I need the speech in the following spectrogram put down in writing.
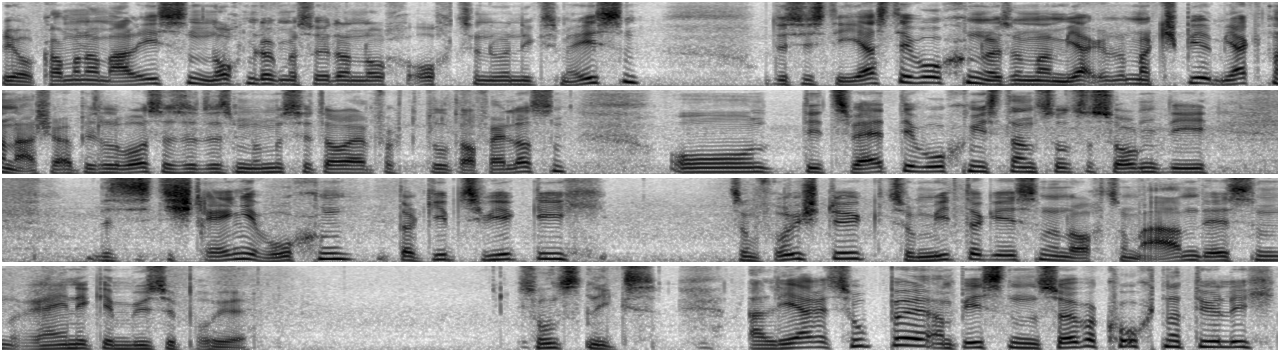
Ja, kann man normal essen. Nachmittag, man soll dann nach 18 Uhr nichts mehr essen. Das ist die erste Woche, also man merkt, man spürt, merkt man auch schon ein bisschen was, also das, man muss sich da einfach ein bisschen drauf einlassen. Und die zweite Woche ist dann sozusagen die, das ist die strenge Woche, da gibt es wirklich zum Frühstück, zum Mittagessen und auch zum Abendessen reine Gemüsebrühe. Sonst nichts. Eine leere Suppe, am besten selber kocht natürlich,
